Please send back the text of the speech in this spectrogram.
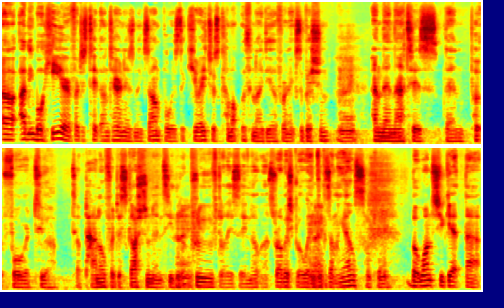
Uh, I mean, well, here, if I just take the Hunterian as an example, is the curators come up with an idea for an exhibition, Right. and then that is then put forward to a to a panel for discussion, and it's either Right. approved or they say no, that's rubbish, go away and think of something else. Okay. But once you get that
